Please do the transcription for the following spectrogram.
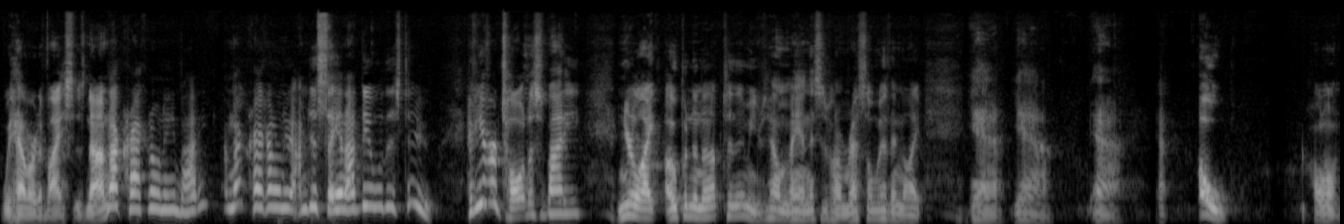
we have our devices. Now, I'm not cracking on anybody. I'm not cracking on anybody. I'm just saying I deal with this too. Have you ever talked to somebody and you're like opening up to them and you tell them, man, this is what I'm wrestling with? And like, yeah, yeah, yeah, yeah. Oh, hold on.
